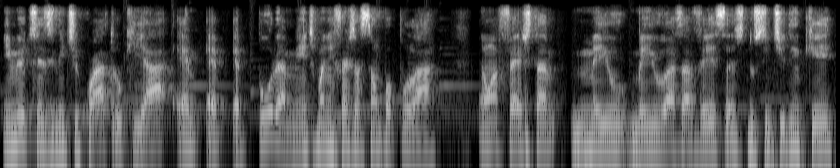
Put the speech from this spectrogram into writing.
Em 1824, o que há é, é, é puramente manifestação popular é uma festa meio, meio às avessas, no sentido em que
